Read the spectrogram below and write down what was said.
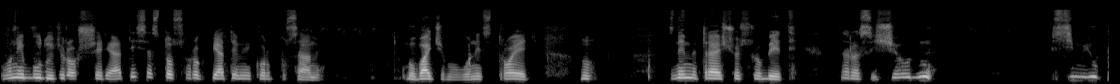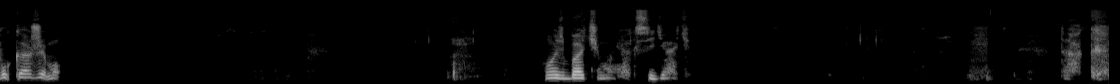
вони будуть розширятися 145-ми корпусами. Бо бачимо, вони строять, ну, з ними треба щось робити. Зараз ще одну сім'ю покажемо. Ось бачимо, як сидять. Так.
